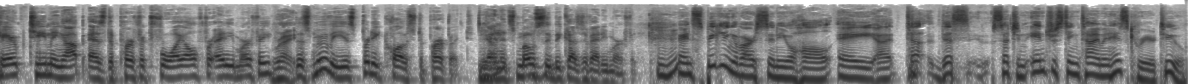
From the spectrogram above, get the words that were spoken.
te- teaming up as the perfect foil for Eddie Murphy. Right. This movie is pretty close to perfect. And it's mostly because of Eddie Murphy. And speaking of Arsenio Hall, a uh, t- this such an interesting time in his career too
